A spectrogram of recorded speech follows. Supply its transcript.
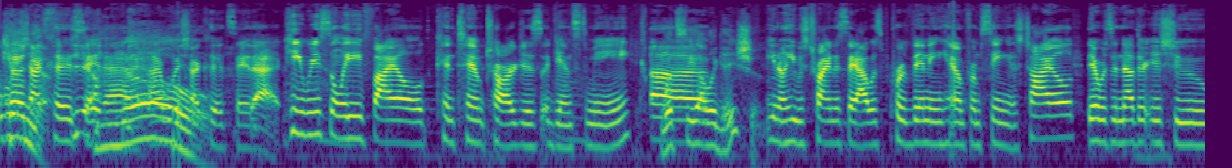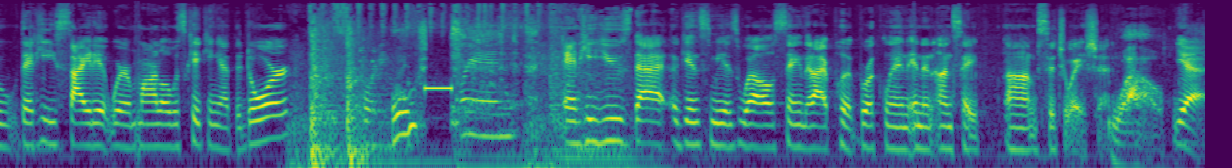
wish I could say that. I wish I could say that. He recently filed contempt charges against me. What's the Uh, allegation? You know, he was trying to say I was preventing him from seeing his child. There was another issue that he cited where Marlo was kicking at the door. Oh, And he used that against me as well, saying that I put Brooklyn in an unsafe um, situation. wow. Yeah.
